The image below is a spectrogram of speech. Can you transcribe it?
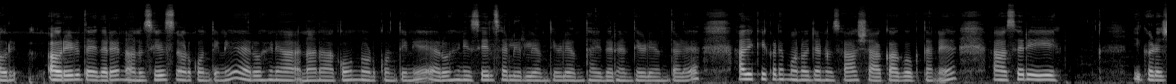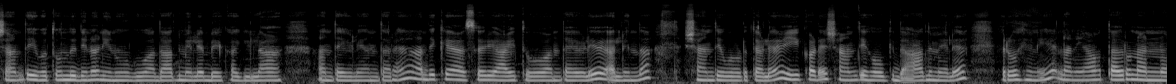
ಅವ್ರು ಅವ್ರು ಹೇಳ್ತಾ ಇದ್ದಾರೆ ನಾನು ಸೇಲ್ಸ್ ನೋಡ್ಕೊತೀನಿ, ರೋಹಿಣಿ, ನಾನು ಅಕೌಂಟ್ ನೋಡ್ಕೊತೀನಿ, ರೋಹಿಣಿ ಸೇಲ್ಸಲ್ಲಿ ಇರಲಿ ಅಂತೇಳಿ ಅಂತ ಇದ್ದಾರೆ ಅಂತೇಳಿ ಅಂತಾಳೆ. ಅದಕ್ಕೆ ಈ ಕಡೆ ಮನೋಜನು ಸಹ ಶಾಕ್ ಆಗೋಗ್ತಾನೆ ಸರಿ ಈ ಕಡೆ ಶಾಂತಿ, ಇವತ್ತೊಂದು ದಿನ ನೀನು ಹೋಗು, ಅದಾದಮೇಲೆ ಬೇಕಾಗಿಲ್ಲ ಅಂತ ಹೇಳಿ ಅಂತಾರೆ. ಅದಕ್ಕೆ ಸರಿ, ಆಯಿತು ಅಂತ ಹೇಳಿ ಅಲ್ಲಿಂದ ಶಾಂತಿ ಹೊರಡ್ತಾಳೆ. ಈ ಕಡೆ ಶಾಂತಿ ಹೋಗಿದ್ದಾದಮೇಲೆ ರೋಹಿಣಿ, ನಾನು ಯಾವತ್ತಾದರೂ ನಾನು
